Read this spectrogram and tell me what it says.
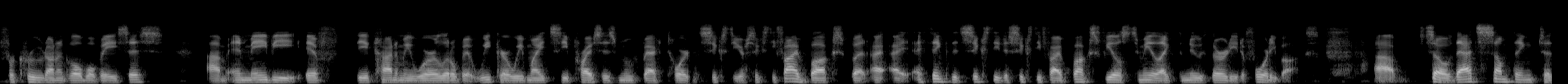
for crude on a global basis. Um, and maybe if the economy were a little bit weaker, we might see prices move back towards 60 or 65 bucks. But I, I think that 60 to 65 bucks feels to me like the new 30 to 40 bucks. Um, so that's something to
